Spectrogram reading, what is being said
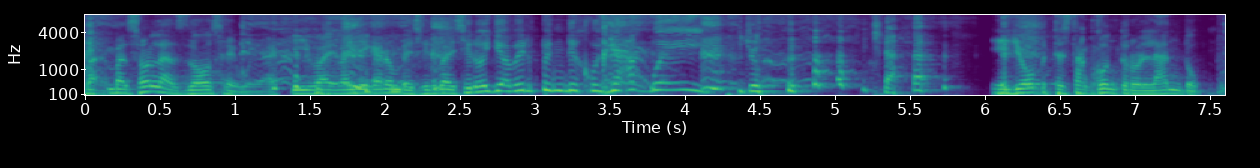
va- va- son las 12, güey. Aquí va, va a llegar un vecino y va a decir, oye, a ver, pendejo, ya, güey. ya. Y yo, te están controlando, puto",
